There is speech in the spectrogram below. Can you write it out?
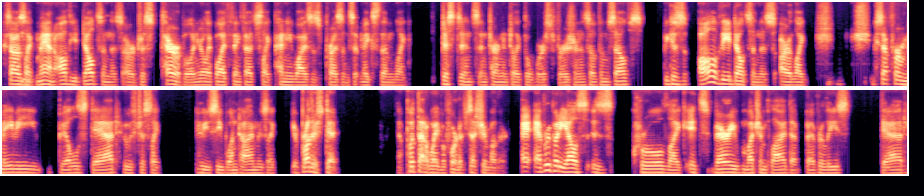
Because I was Mhm. like, man, all the adults in this are just terrible. And you're like, well, I think that's like Pennywise's presence. It makes them like distance and turn into like the worst versions of themselves. Because all of the adults in this are like, except for maybe Bill's dad, who's just like who you see one time, who's like, "Your brother's dead. Now put that away before it upsets your mother." Everybody else is cruel. Like it's very much implied that Beverly's dad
